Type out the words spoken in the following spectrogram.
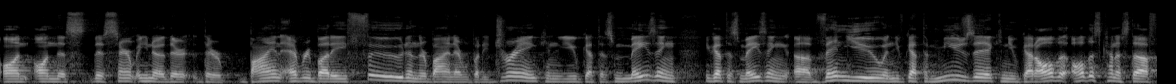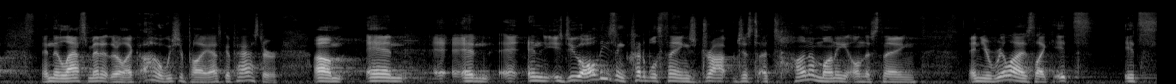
on, on this, this ceremony. You know, they're, they're buying everybody food and they're buying everybody drink, and you've got this amazing, you've got this amazing uh, venue, and you've got the music, and you've got all, the, all this kind of stuff. And then last minute, they're like, oh, we should probably ask a pastor. Um, and, and, and you do all these incredible things, drop just a ton of money on this thing, and you realize, like, it's, it's,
